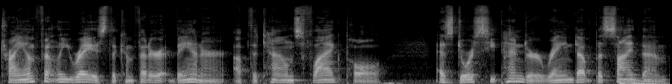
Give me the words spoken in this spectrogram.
triumphantly raised the Confederate banner up the town's flagpole as Dorsey Pender reined up beside them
